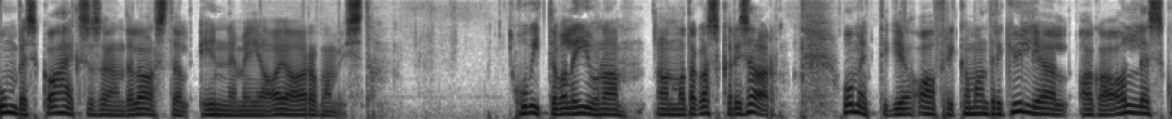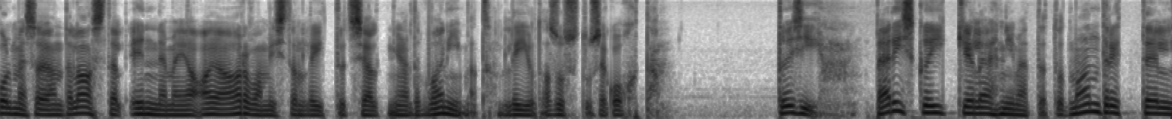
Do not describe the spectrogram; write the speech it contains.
umbes kaheksasajandal aastal enne meie aja arvamist huvitava leiuna on Madagaskari saar, ometigi Aafrika mandri külje all, aga alles kolmesajandal aastal enne meie aja arvamist on leitud sealt nii-öelda vanimad leiud asustuse kohta. Tõsi, päris kõikjale nimetatud mandritel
